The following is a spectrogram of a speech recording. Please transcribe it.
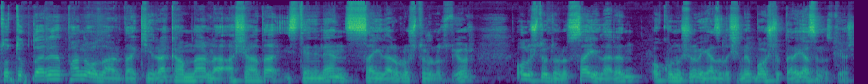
tuttukları panolardaki rakamlarla aşağıda istenilen sayıları oluşturunuz diyor. Oluşturduğunuz sayıların okunuşunu ve yazılışını boşluklara yazınız diyor.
